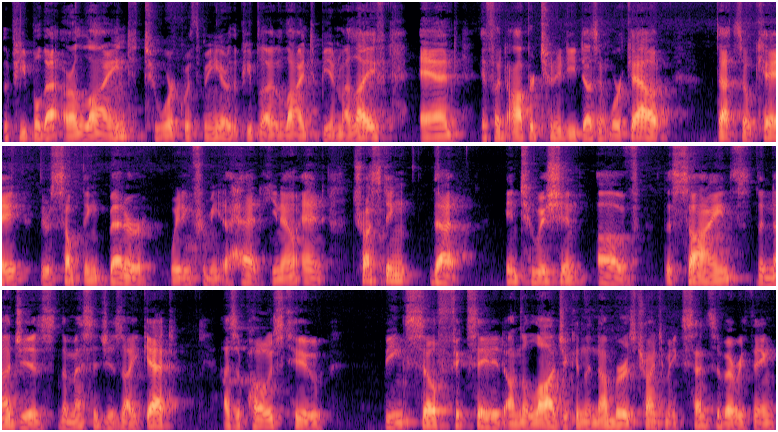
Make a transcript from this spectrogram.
the people that are aligned to work with me or the people that are aligned to be in my life. And if an opportunity doesn't work out, that's okay. There's something better waiting for me ahead, you know, and trusting that intuition of the signs, the nudges, the messages I get, as opposed to being so fixated on the logic and the numbers, trying to make sense of everything.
